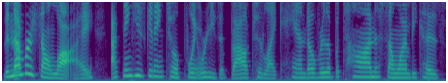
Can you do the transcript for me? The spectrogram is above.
the numbers don't lie. I think he's getting to a point where he's about to like hand over the baton to someone because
